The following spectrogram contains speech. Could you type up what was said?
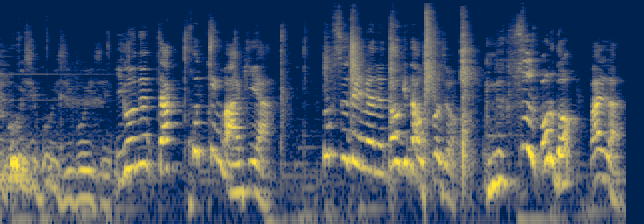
보이지 보이지 보이지. 이거는 딱 코팅 막이야. 흡수 되면 떡이 다 없어져. 근데 흡수 빠르다? 빨라.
